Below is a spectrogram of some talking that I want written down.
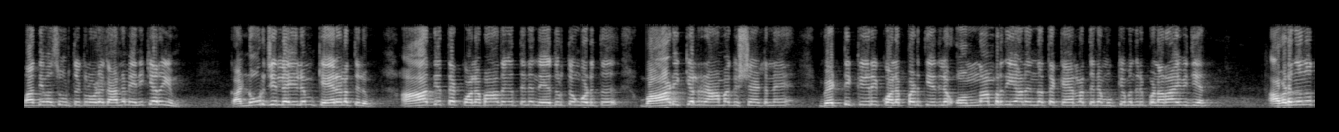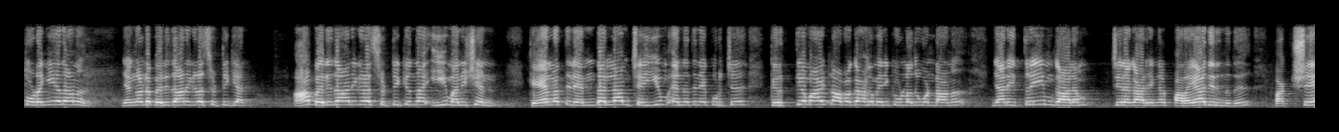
മാധ്യമ സുഹൃത്തുക്കളോട്. കാരണം എനിക്കറിയും കണ്ണൂർ ജില്ലയിലും കേരളത്തിലും ആദ്യത്തെ കൊലപാതകത്തിന് നേതൃത്വം കൊടുത്ത് വാടിക്കൽ രാമകൃഷ്ണേട്ടനെ വെട്ടിക്കീറി കൊലപ്പെടുത്തിയതിലെ ഒന്നാം പ്രതിയാണ് ഇന്നത്തെ കേരളത്തിന്റെ മുഖ്യമന്ത്രി പിണറായി വിജയൻ. അവിടെ നിന്ന് തുടങ്ങിയതാണ് ഞങ്ങളുടെ ബലിദാനികളെ സൃഷ്ടിക്കാൻ. ആ ബലിദാനികളെ സൃഷ്ടിക്കുന്ന ഈ മനുഷ്യൻ കേരളത്തിൽ എന്തെല്ലാം ചെയ്യും എന്നതിനെക്കുറിച്ച് കൃത്യമായിട്ടുള്ള അവഗാഹം എനിക്കുള്ളത് കൊണ്ടാണ് ഞാൻ ഇത്രയും കാലം ചില കാര്യങ്ങൾ പറയാതിരുന്നത്. പക്ഷേ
